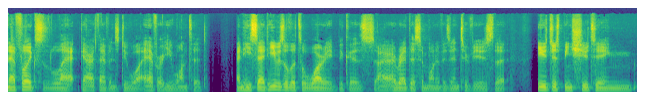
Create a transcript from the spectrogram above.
Netflix let Gareth Evans do whatever he wanted. And he said he was a little worried because I, I read this in one of his interviews that he's just been shooting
